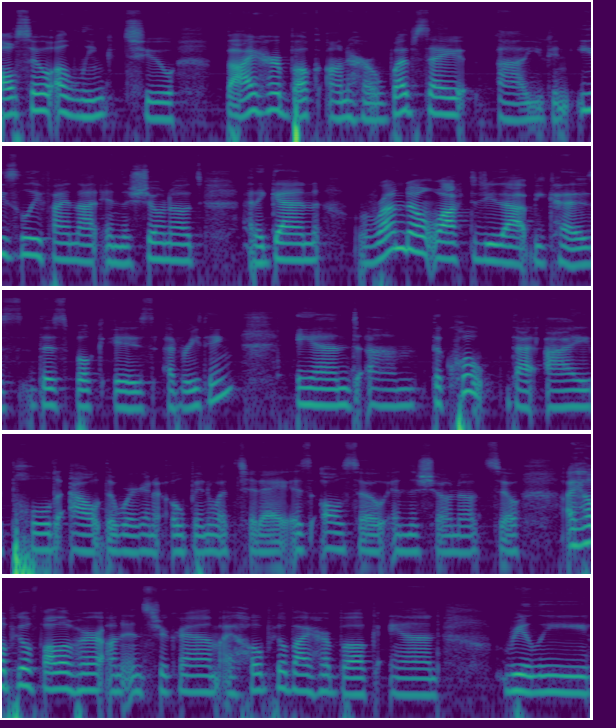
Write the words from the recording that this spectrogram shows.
also a link to buy her book on her website. Uh, you can easily find that in the show notes. And again, run, don't walk to do that because this book is everything. And um, the quote that I pulled out that we're going to open with today is also in the show notes. So I hope you'll follow her on Instagram. I hope you'll buy her book and really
